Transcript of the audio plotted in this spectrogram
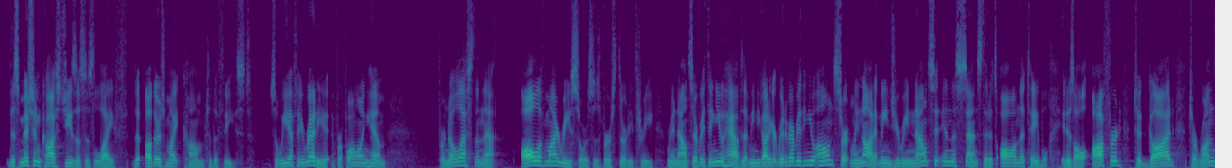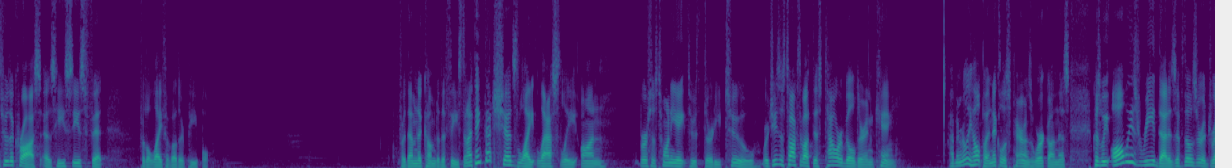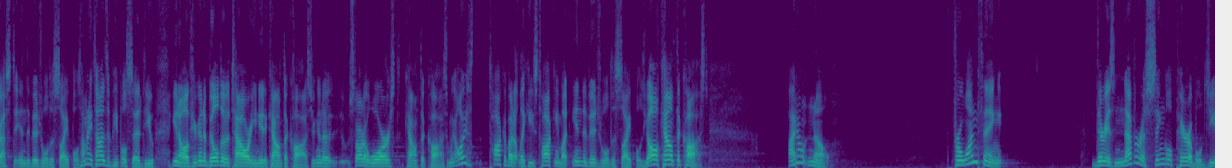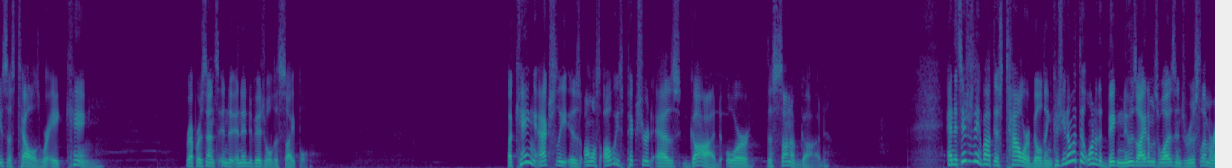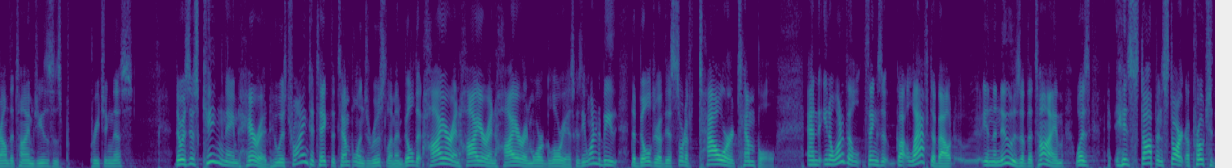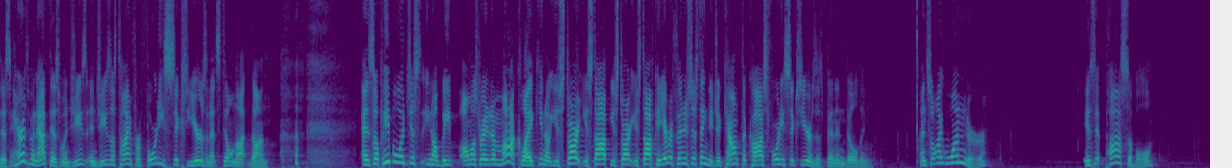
This mission cost Jesus his life that others might come to the feast. So we have to be ready, we're following him, for no less than that all of my resources, verse 33. Renounce everything you have. Does that mean you got to get rid of everything you own? Certainly not. It means you renounce it in the sense that it's all on the table. It is all offered to God to run through the cross as He sees fit for the life of other people. For them to come to the feast. And I think that sheds light, lastly, on verses 28 through 32, where Jesus talks about this tower builder and king. I've been really helped by Nicholas Perrin's work on this because we always read that as if those are addressed to individual disciples. How many times have people said to you, you know, if you're going to build a tower, you need to count the cost. You're going to start a war, count the cost. And we always talk about it like he's talking about individual disciples. Y'all count the cost. I don't know. For one thing, there is never a single parable Jesus tells where a king represents an individual disciple. A king actually is almost always pictured as God or the Son of God. And it's interesting about this tower building because you know what the, one of the big news items was in Jerusalem around the time Jesus is p- preaching this? There was this king named Herod who was trying to take the temple in Jerusalem and build it higher and higher and higher and more glorious because he wanted to be the builder of this sort of tower temple. And, you know, one of the things that got laughed about in the news of the time was his stop and start approach to this. Herod's been at this when Jesus, in Jesus' time for 46 years and it's still not done. and so people would just, you know, be almost ready to mock, like, you know, you start, you stop, you start, you stop. Can you ever finish this thing? Did you count the cost? 46 years it's been in building. And so I wonder is it possible,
